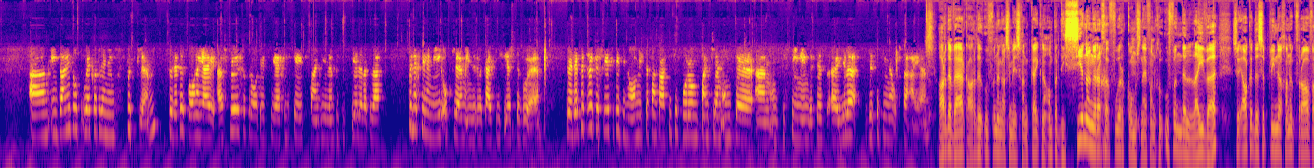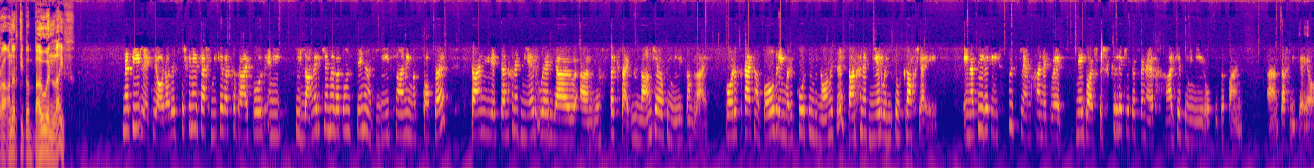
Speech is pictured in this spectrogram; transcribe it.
Um en dan het ons ook wat hulle noem spoedklim. So dit is waarna jy uh, vroeër gepraat het, jy gesê het van die Olimpiese spele wat hulle vinnig teen 'n muur opklim en hulle kyk wie's eerste bo. So dit is ook 'n vreeslike dinamiese, fantastiese vorm van klim om te um om te sien en dit is 'n uh, hele dissipline op sy eie. Harde werk, harde oefening as 'n mens gaan kyk na amper die seningerige voorkoms nê van geoefende lywe. So elke dissipline gaan ook vra vir 'n ander tipe bou en lyf. Natuurlik, ja, daar is verskillende tegnieke wat gebruik word en die die langer klimme wat ons doen, ons lead climbing of top rope, dan jy weet, dan gaan dit meer oor jou um jou fiksheid, hoe lank jy op die muur kan bly waar jy kyk na bouldering wat kort en dinamies is, dan gaan dit meer oor hoeveel krag jy het. En natuurlik in die spoedklim gaan dit oor net daai verskriklike vinnig hardloop in die muur of tipe van um tegnieke ja.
